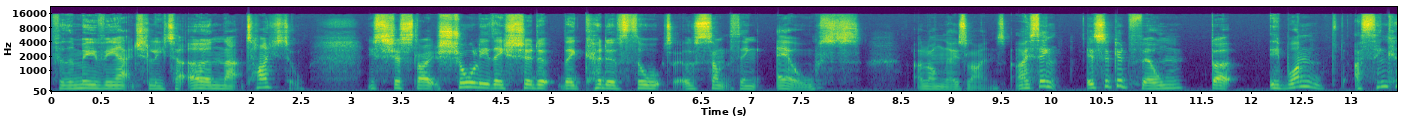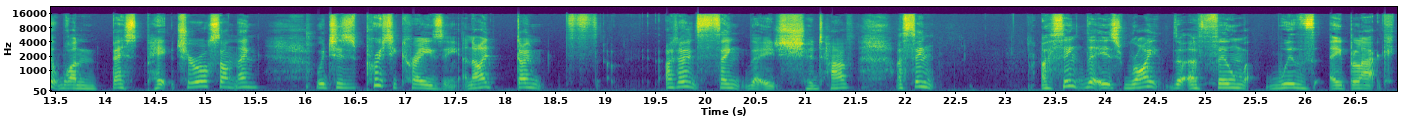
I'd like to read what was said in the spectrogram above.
for the movie actually to earn that title. It's just like surely they should they could have thought of something else along those lines. I think it's a good film, but it won I think it won best picture or something which is pretty crazy and I don't. Th- I don't think that it should have. I think. I think that it's right that a film with a black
